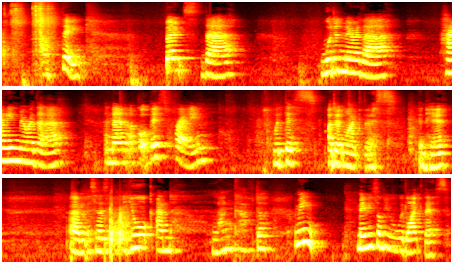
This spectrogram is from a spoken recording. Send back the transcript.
I think boats there, wooden mirror there, hanging mirror there, and then I've got this frame with this, I don't like this in here. Um, it says York and Lancaster. I mean, maybe some people would like this.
